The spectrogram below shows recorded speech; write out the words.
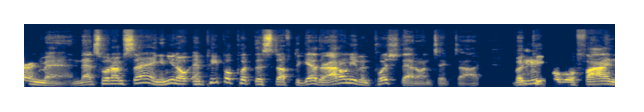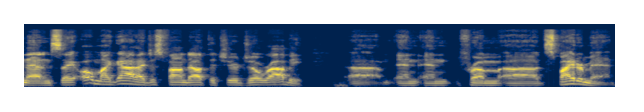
Iron Man. That's what I'm saying. And you know, and people put this stuff together. I don't even push that on TikTok, but mm-hmm. people will find that and say, "Oh my God, I just found out that you're Joe Robbie, um, and and from uh, Spider Man."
